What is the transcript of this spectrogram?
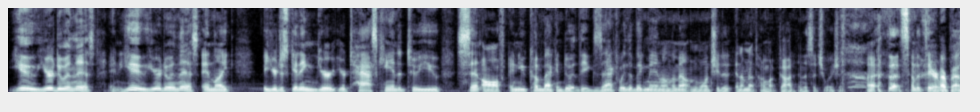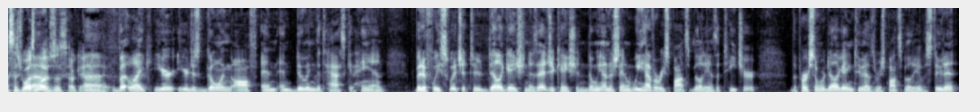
you, you're doing this, and you, you're doing this. And like you're just getting your your task handed to you, sent off, and you come back and do it the exact way the big man on the mountain wants you to. And I'm not talking about God in this situation. Uh, that sounded terrible. Our passage was Uh, Moses. Okay. Uh, but like you're you're just going off and and doing the task at hand. But if we switch it to delegation as education, then we understand we have a responsibility as a teacher. The person we're delegating to has the responsibility of a student,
